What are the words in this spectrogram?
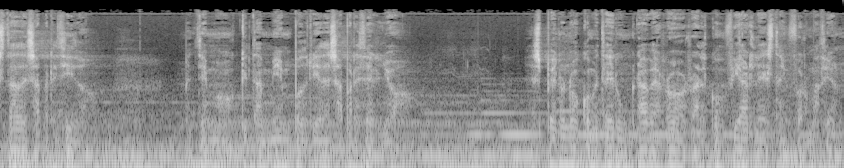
está desaparecido. Me temo que también podría desaparecer yo. Espero no cometer un grave error al confiarle esta información.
